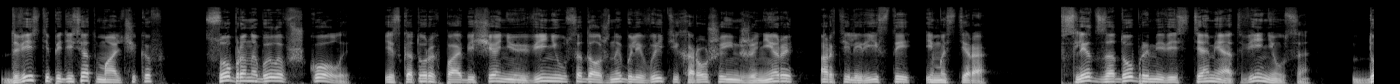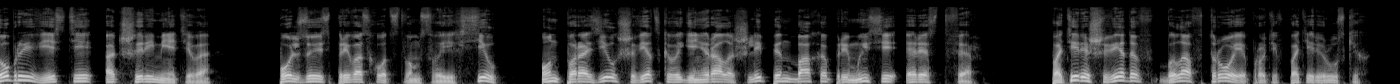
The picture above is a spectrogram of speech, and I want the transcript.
250 мальчиков собрано было в школы, из которых по обещанию Виниуса должны были выйти хорошие инженеры, артиллеристы и мастера. Вслед за добрыми вестями от Виниуса добрые вести от Шереметьева. Пользуясь превосходством своих сил, он поразил шведского генерала Шлиппенбаха при мысе Эрестфер. Потеря шведов была втрое против потери русских.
